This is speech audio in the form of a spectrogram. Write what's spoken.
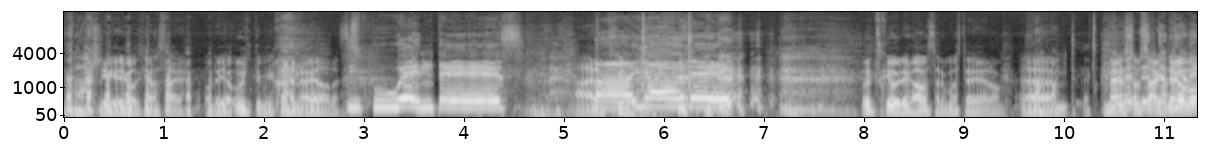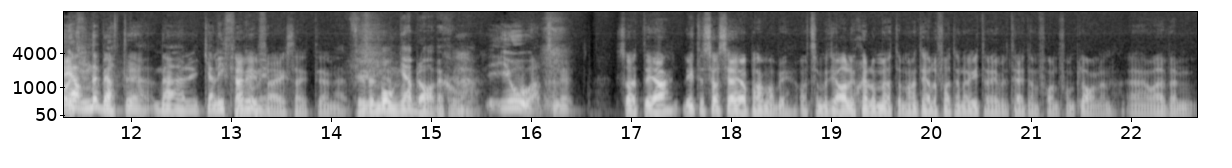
jag verkligen gjort kan jag säga. Och det gör ont i min själ när jag gör det. Cifuentes, Bajare. Otrolig ramsa, det måste jag ge dem. Um, men, som sagt, det, det, det blev varit... ännu bättre när Khalifa, Khalifa kom in. exakt. Det finns väl många bra versioner? Jo, absolut. Så att ja, lite så ser jag på Hammarby. Och som att jag aldrig själv har mött dem har jag inte heller fått den där riktiga rivaliteten från, från planen. Uh, och även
